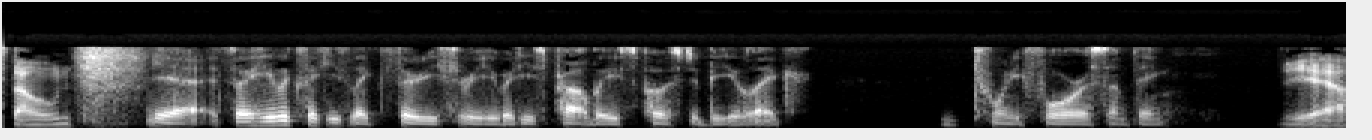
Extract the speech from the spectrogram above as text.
stone. Yeah, so he looks like he's like 33, but he's probably supposed to be like 24 or something. Yeah.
